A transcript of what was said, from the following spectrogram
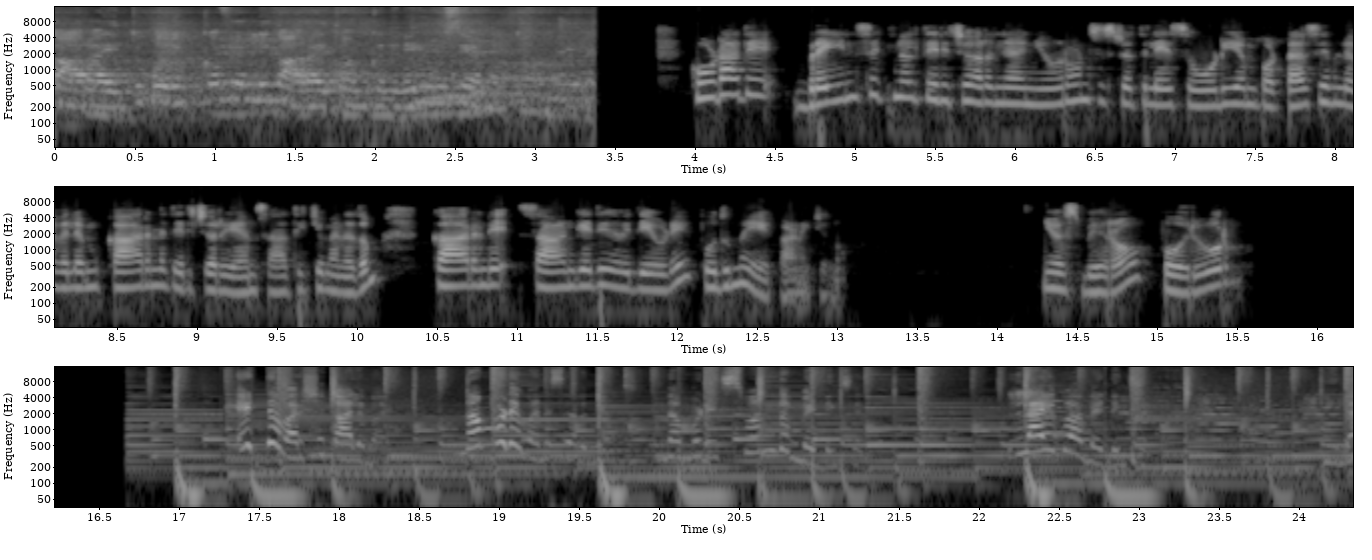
കാറായിട്ടും ഒരു എക്കോ ഫ്രണ്ട്ലി കാറായിട്ടും നമുക്കിതിനെ യൂസ് ചെയ്യാൻ പറ്റും. കൂടാതെ ബ്രെയിൻ സിഗ്നൽ തിരിച്ചറിഞ്ഞ ന്യൂറോൺ സിസ്റ്റത്തിലെ സോഡിയം പൊട്ടാസ്യം ലെവലും കാറിന് തിരിച്ചറിയാൻ സാധിക്കുമെന്നതും കാറിന്റെ സാങ്കേതിക വിദ്യയുടെ പുതുമയെ കാണിക്കുന്നു. News bureau Porur. എട്ട് വർഷക്കാലമായി നമ്മുടെ മനസ്സറിഞ്ഞ നമ്മുടെ സ്വന്തം wedding centre Laiba wedding centre വില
